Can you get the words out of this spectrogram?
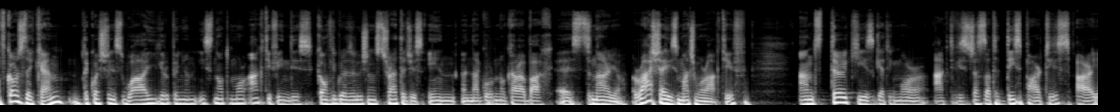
Of course, they can. The question is why European Union is not more active in these conflict resolution strategies in Nagorno Karabakh uh, scenario. Russia is much more active And Turkey is getting more active. It's just that these parties are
